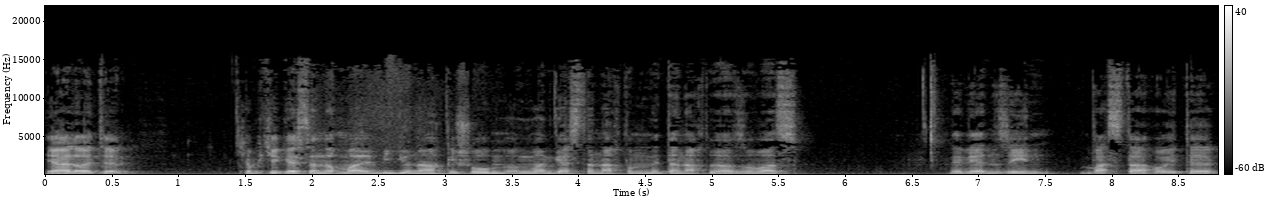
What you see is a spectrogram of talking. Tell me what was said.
Ja, Leute. Ich habe hier gestern nochmal ein Video nachgeschoben, irgendwann gestern Nacht um Mitternacht oder sowas. Wir werden sehen, was da heute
